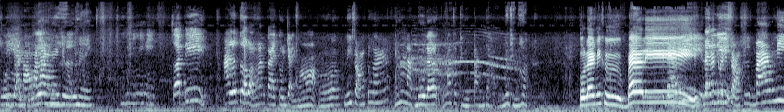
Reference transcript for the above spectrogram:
ตัวใหญ่น้องมานั่งให้ดูนี่สวัสดีอะแล้วตัวบอกมันตายตัวใหญ่มากเออมีสองตัวน้ำหนักดูแล้วน่าจะถึงตันสามไม่ถึงหรอก ตัวแรกนี่คือแบรี่แล้วก็ตัวที่สองคือบราวนี่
